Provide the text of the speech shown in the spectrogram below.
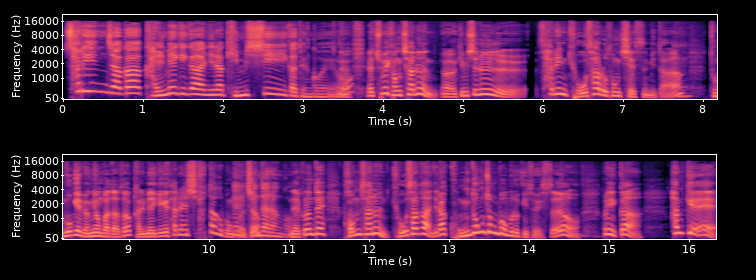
살인자가 갈매기가 아니라 김 씨가 된 거예요. 네. 애초에 경찰은 어, 김 씨를 살인 교사로 송치했습니다. 네. 두목의 명령받아서 갈매기에게 살인을 시켰다고 본 네, 거죠. 전달한 거. 네, 그런데 검사는 교사가 아니라 공동정범으로 기소했어요. 그러니까 함께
